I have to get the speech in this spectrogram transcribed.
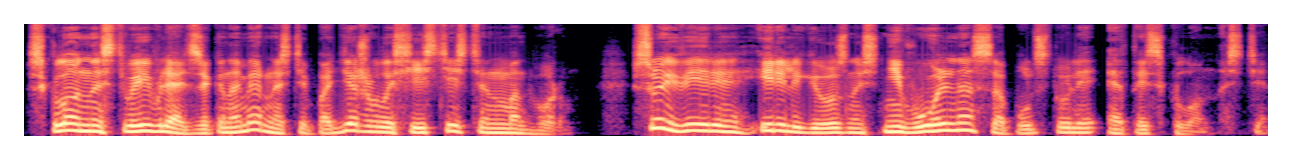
Склонность выявлять закономерности поддерживалась естественным отбором. Суеверие и религиозность невольно сопутствовали этой склонности.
